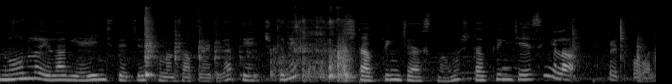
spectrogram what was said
నూనెలో ఇలాగ వేయించి తెచ్చేసుకున్నాం సపరేట్గా. తెచ్చుకుని స్టఫింగ్ చేస్తున్నాము. స్టఫింగ్ చేసి ఇలా పెట్టుకోవాలి.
